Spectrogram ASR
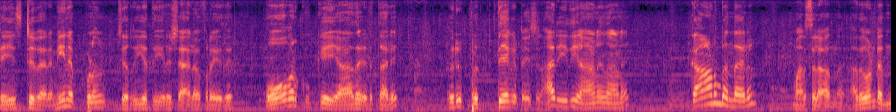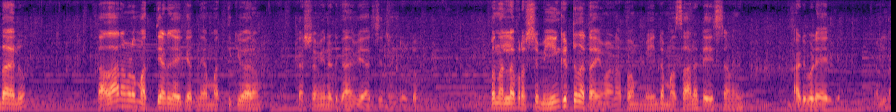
ടേസ്റ്റ് വേറെ. മീൻ എപ്പോഴും ചെറിയ തീയിൽ ഷാലോ ഫ്രൈ ചെയ്ത് ഓവർ കുക്ക് ചെയ്യാതെ എടുത്താൽ ഒരു പ്രത്യേക ടേസ്റ്റ് ആ രീതിയിലാണ് എന്നാണ് കാണുമ്പോൾ എന്തായാലും മനസ്സിലാവുന്നത്. അതുകൊണ്ട് എന്തായാലും സാധാരണ നമ്മൾ മത്തിയാണ് കഴിക്കുന്നത് ഞാൻ മത്തിക്ക് പകരം കഷ്ണമീൻ എടുക്കാൻ വിചാരിച്ചിട്ടുണ്ട് കേട്ടോ. ഇപ്പം നല്ല ഫ്രഷ് മീൻ കിട്ടുന്ന ടൈമാണ് അപ്പം മീനിന്റെ മസാല ടേസ്റ്റ് ആണെങ്കിൽ അടിപൊളിയായിരിക്കും. അല്ല?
